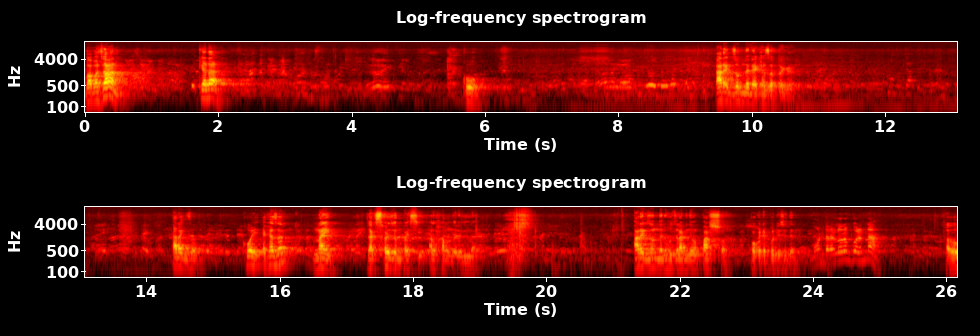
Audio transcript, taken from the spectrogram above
বাবা, যান। কেডা? কো? আরেকজন দেন এক হাজার টাকা। আরেকজন। কই, এক হাজার? নাই। যাক, ছয়জন পাইছি, আলহামদুলিল্লাহ। আরেকজন দেন হুজুর, আমি দেবো পাঁচশো। পকেটে পটেছে দেন। নরম করেন না। ও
